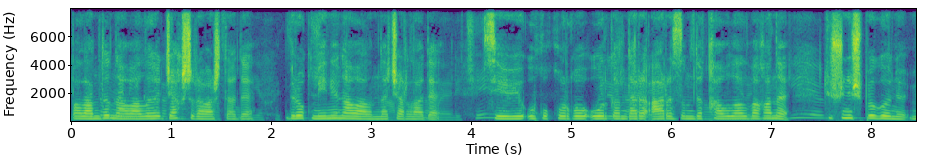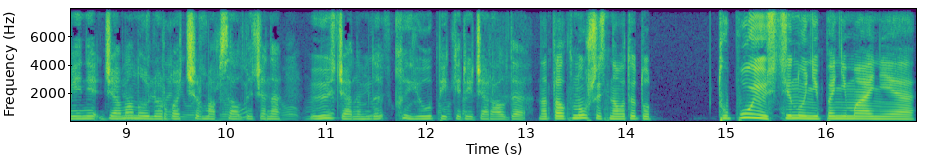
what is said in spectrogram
Баламдын абалы жакшыра баштады бирок менин абалым начарлады. Себеби укук коргоо органдары арызымды кабыл албаганы түшүнүшпөгөнү мени жаман ойлорго чырмап салды жана өз жанымды кыюу пикири жаралды натолкнувшись на вот эту тупую стену непонимания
